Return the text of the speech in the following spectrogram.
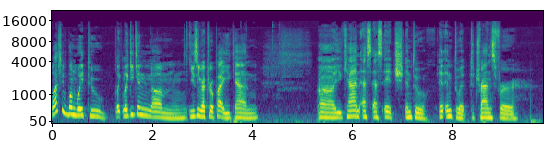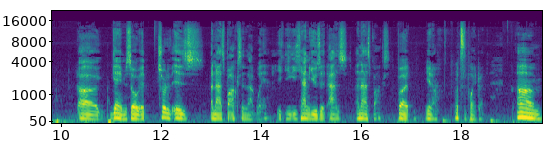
Well, actually, one way to like like you can um using RetroPie, you can uh you can SSH into in, into it to transfer uh games, so it sort of is a NAS box in that way. You you, you can use it as a NAS box, but you know what's the point, right? Um,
